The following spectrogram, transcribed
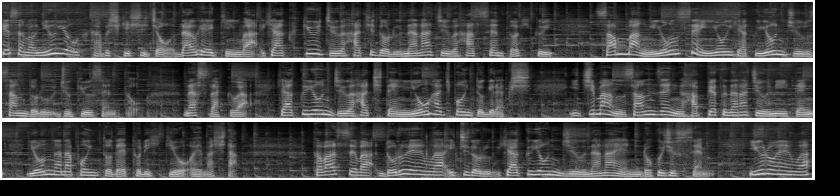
今朝のニューヨーク株式市場ダウ平均は198ドル78セント低い3万4443ドル19セント。ナスダックは148.48ポイント下落し1万3872.47ポイントで取引を終えました。為替はドル円は1ドル147円60銭。ユーロ円は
